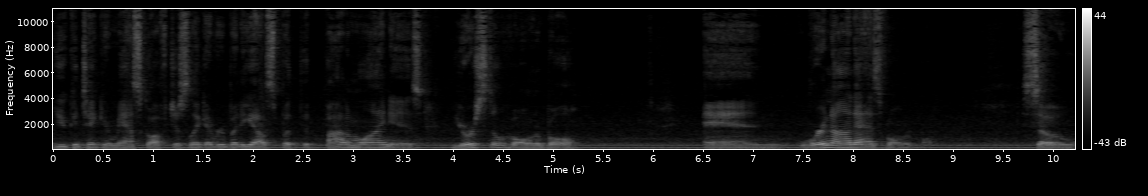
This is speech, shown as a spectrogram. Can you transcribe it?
you can take your mask off just like everybody else but the bottom line is you're still vulnerable and we're not as vulnerable. So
